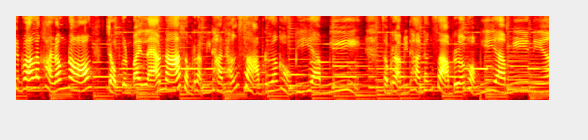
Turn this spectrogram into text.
กันบ้างล่ะคะน้องๆ จบกันไปแล้วนะสำหรับนิทานทั้ง 3 เรื่องของพี่ยามีสำหรับนิทานทั้ง 3 เรื่องของพี่ยามีเนี่ย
